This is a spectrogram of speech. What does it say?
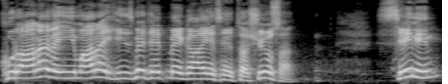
Kur'an'a ve imana hizmet etme gayesini taşıyorsan senin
